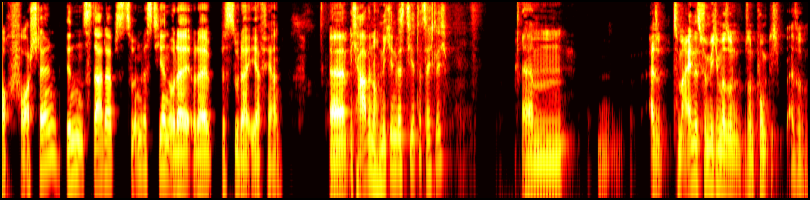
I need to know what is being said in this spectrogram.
auch vorstellen, in Startups zu investieren oder, oder bist du da eher fern? Ähm, ich habe noch nicht investiert tatsächlich. Ähm, also zum einen ist für mich immer so ein, so ein Punkt, ich, also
